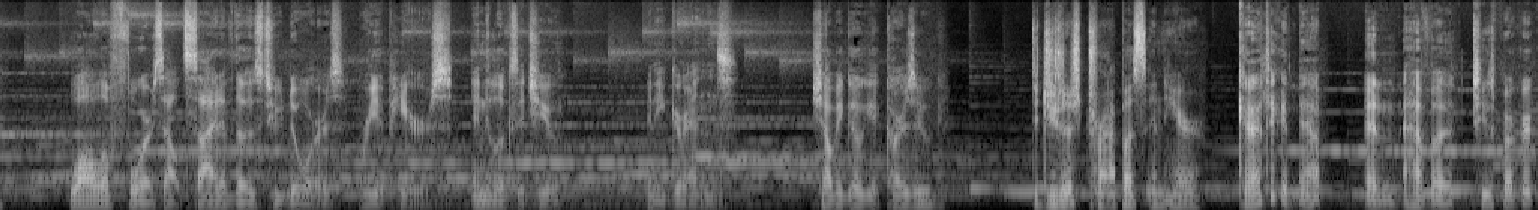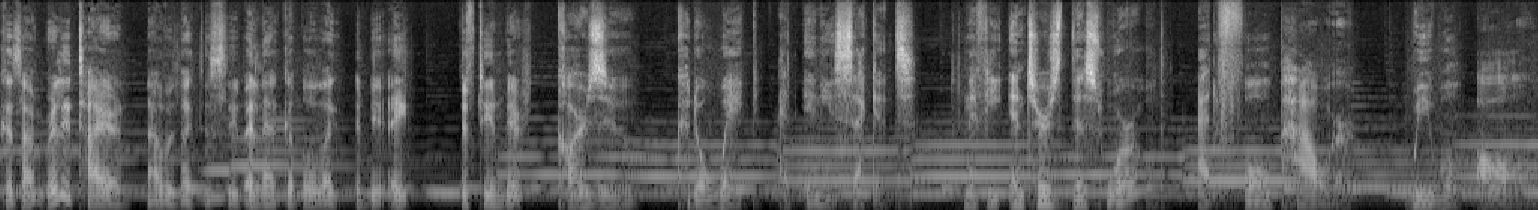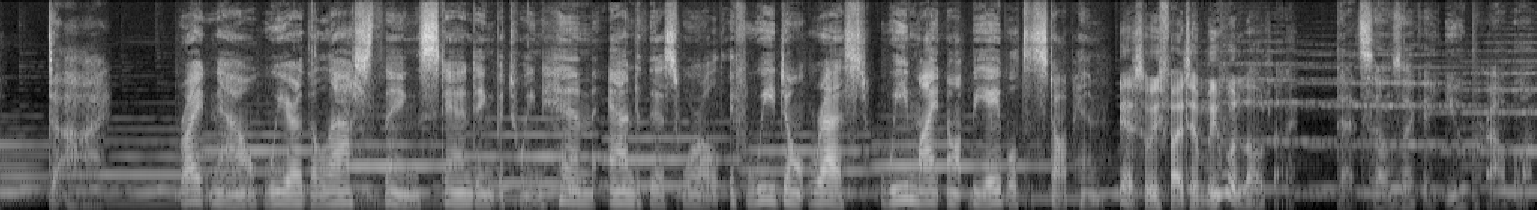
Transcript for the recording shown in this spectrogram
wall of force outside of those two doors reappears. And he looks at you and he grins. Shall we go get Karzug? Did you just trap us in here? Can I take a nap and have a cheeseburger? Because I'm really tired. I would like to sleep. And a couple of like maybe eight, 15 beers. Karzu could awake at any second. And if he enters this world at full power, we will all die. Right now, we are the last thing standing between him and this world. If we don't rest, we might not be able to stop him. Yeah, so we fight him, we will all die. That sounds like a you problem.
